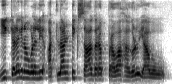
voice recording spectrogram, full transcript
ಈ ಕೆಳಗಿನವುಗಳಲ್ಲಿ ಅಟ್ಲಾಂಟಿಕ್ ಸಾಗರ ಪ್ರವಾಹಗಳು ಯಾವುವು?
